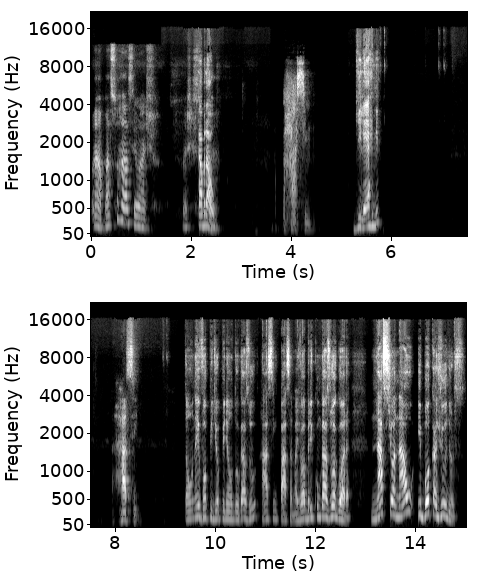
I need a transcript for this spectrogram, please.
Ah, passo Racing, eu acho. acho Cabral. Sim. Racing. Guilherme. Racing. Então nem vou pedir a opinião do Gazu. Racing passa, mas vou abrir com o Gazu agora. Nacional e Boca Juniors.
